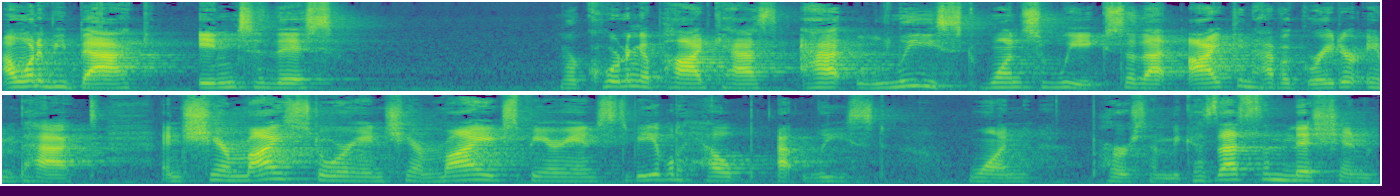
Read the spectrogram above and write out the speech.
I want to be back into this recording a podcast at least once a week so that I can have a greater impact and share my story and share my experience to be able to help at least one person because that's the mission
